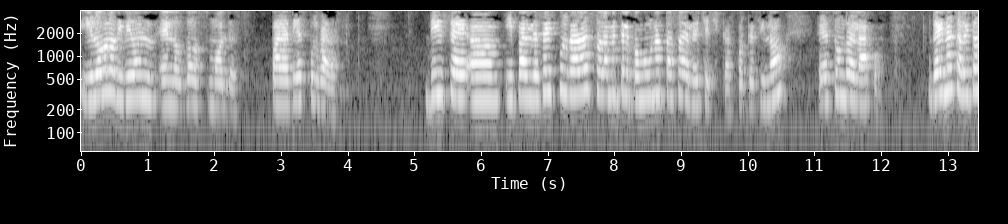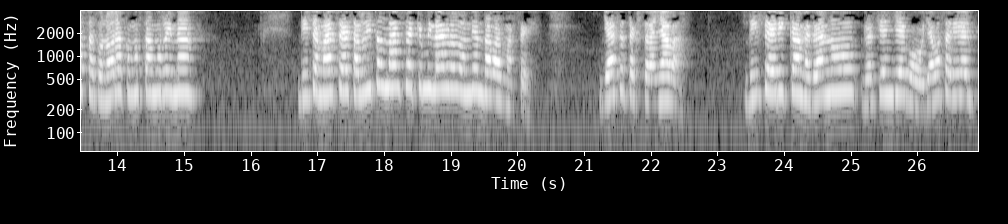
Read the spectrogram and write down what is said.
y luego lo divido en, los dos moldes para 10 pulgadas. Dice, um, y para el de 6 pulgadas solamente le pongo una taza de leche, chicas, porque si no, es un relajo. Reina, saluditos hasta Sonora. ¿Cómo estamos, Reina? Dice Marce, saluditos, Marce. Qué milagro. ¿Dónde andabas, Marce? Ya se te extrañaba. Dice Erika Medrano, recién llego. Ya va a salir el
